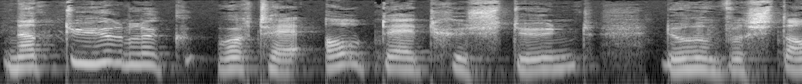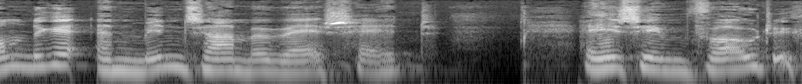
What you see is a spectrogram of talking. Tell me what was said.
Natuurlijk wordt hij altijd gesteund door een verstandige en minzame wijsheid. Hij is eenvoudig.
